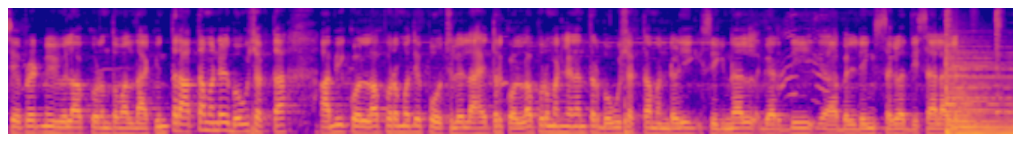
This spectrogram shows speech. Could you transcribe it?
सेपरेट मी व्हिलॉग करून तुम्हाला दाखवीन. तर आता मंडळी बघू शकता आम्ही कोल्हापूरमध्ये पोहोचलेलो आहे. तर कोल्हापूर म्हटल्यानंतर बघू शकता मंडळी सिग्नल गर्दी बिल्डिंग सगळं दिसायला लागलं.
